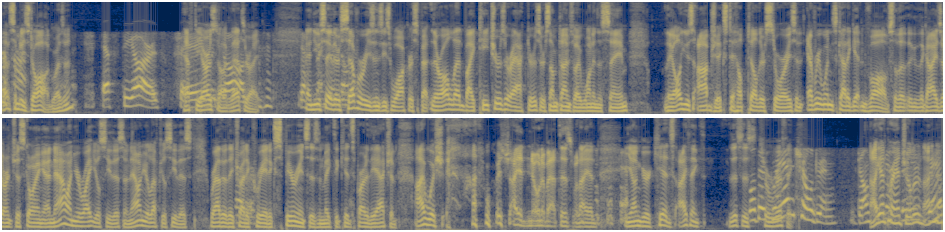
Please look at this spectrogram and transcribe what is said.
That was somebody's dog, wasn't it? FDR's. FDR's favorite dog. That's right. Yes, and you say there's dog. several reasons these walkers. Spe- they're all led by teachers or actors, or sometimes by one and the same. They all use objects to help tell their stories, and everyone's got to get involved so that the, the guys aren't just going, and now on your right you'll see this, and now on your left you'll see this. Rather, they try to create experiences and make the kids part of the action. I wish, I wish I had known about this when I had younger kids. I think this is Well, they're terrific. grandchildren. Don't I got grandchildren. I know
